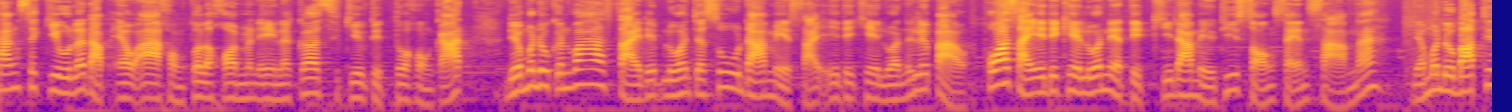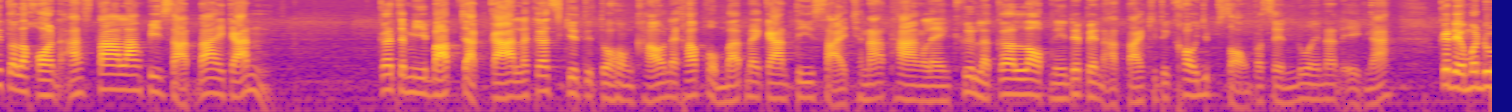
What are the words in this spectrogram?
ทั้งสกิลระดับ LR ของตัวละครมันเองแล้วก็สกิลติดตัวของการ์ดเดี๋ยวมาดูกันว่าสายเดฟล้วนจะสู้ดาเมจสาย ATK ล้วนได้หรือเปล่า เพราะว่าสาย ATK ล้วนเนี่ยติดคีย์ดาเมจอยู่ที่2 3 0 0 0นะเดี๋ยวมาดูบัฟที่ตัวละครอัสตาล่างปีศาจได้กัน ก็จะมีบัฟจากการแล้วก็สกิลติดตัวของเขานะครับผมบัฟในการตีสายชนะทางแรงขึ้น แล้วก็รอบนี้ได้เป็นอัตราคิดที่เข้า 22%ด้วยนั่นเองนะ ก็เดี๋ยวมาดู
